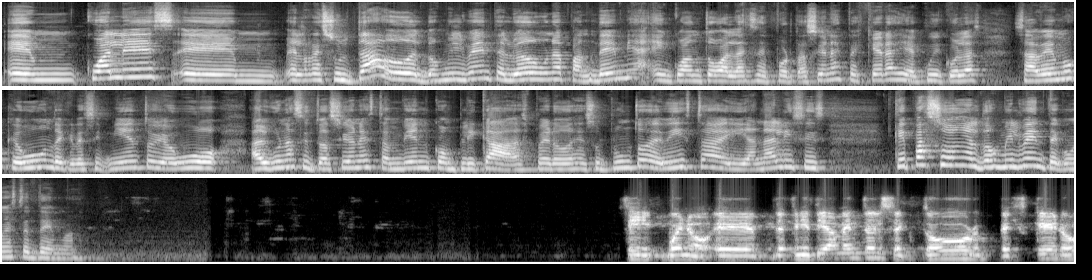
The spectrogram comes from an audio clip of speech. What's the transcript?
Em, ¿Cuál es em, el resultado del 2020 luego de una pandemia en cuanto a las exportaciones pesqueras y acuícolas? Sabemos que hubo un decrecimiento y hubo algunas situaciones también complicadas, pero desde su punto de vista y análisis, ¿qué pasó en el 2020 con este tema? Sí, bueno, eh, definitivamente el sector pesquero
